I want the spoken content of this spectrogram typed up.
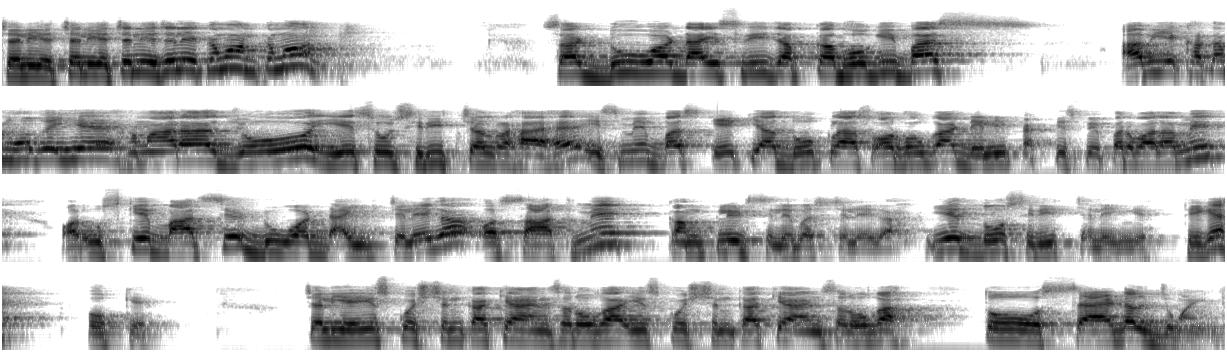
चलिए चलिए चलिए चलिए come on come on sir do और डाई सीरीज़ अब कब होगी? बस, अब ये खत्म हो गई है। हमारा जो ये सो सीरीज़ चल रहा है, इसमें बस एक या दो क्लास और होगा डेली प्रैक्टिस पेपर वाला में, और उसके बाद से डू और डाइव चलेगा, और साथ में कंप्लीट सिलेबस चलेगा। ये दो सीरीज़ चलेंगे, ठीक है? ओके चलिए, इस क्वेश्चन का क्या आंसर होगा? इस क्वेश्चन का क्या आंसर होगा? तो सैडल ज्वाइंट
